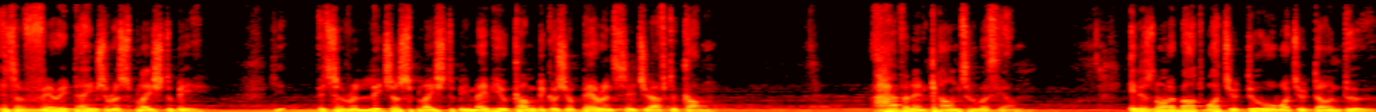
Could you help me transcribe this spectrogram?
It's a very dangerous place to be. It's a religious place to be. Maybe you come because your parents said you have to come. Have an encounter with Him. It is not about what you do or what you don't do,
